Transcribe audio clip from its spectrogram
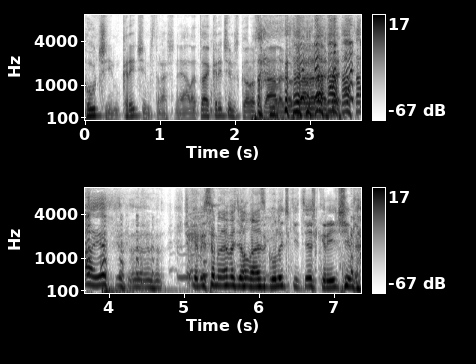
húčim, kričím strašne, ale to je kričím skoro stále. To znamená, že Keby som nevedel nájsť guličky, tiež kríčim.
